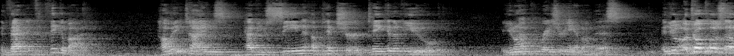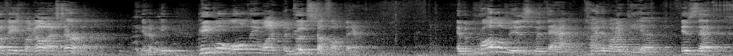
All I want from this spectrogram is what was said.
In fact, if you think about it, how many times have you seen a picture taken of you? You don't have to raise your hand on this. And you oh, don't post that on Facebook. Oh, that's terrible. You know, people only want the good stuff up there. And the problem is with that kind of idea is that,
